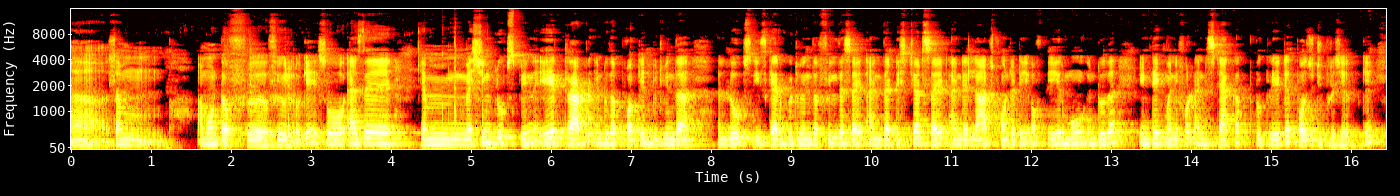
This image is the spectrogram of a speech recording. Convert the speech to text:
uh, some amount of uh, fuel okay? So as the um, meshing lobe spin air trapped into the pocket between the lobes is carried between the fill the side and the discharge side and a large quantity of air move into the intake manifold and stack up to create a positive pressure okay?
